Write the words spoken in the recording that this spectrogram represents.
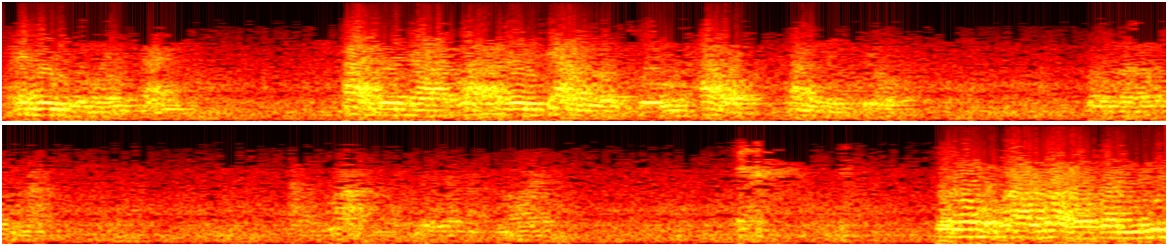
ไอ้นี่ก็เหมือนกัน ถ้าเวลาพระอริยเจ้าลงสูงเท่าท่านหนึ่งโยมลงมาลักษณะหนักมากไม่ใช่หนักน้อยก็ลงมาว่าวันนี้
